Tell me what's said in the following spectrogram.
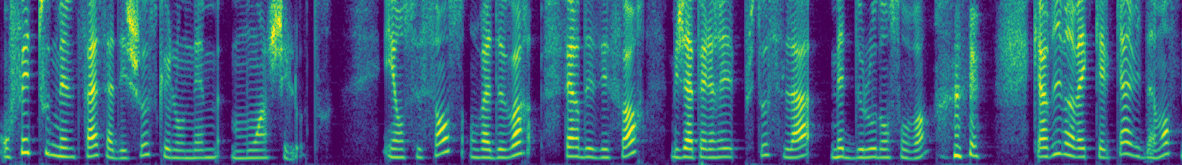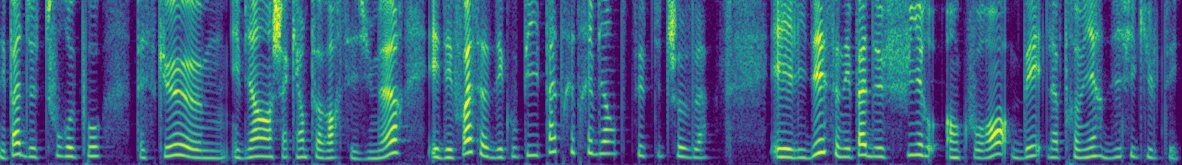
on fait tout de même face à des choses que l'on aime moins chez l'autre. Et en ce sens, on va devoir faire des efforts, mais j'appellerais plutôt cela mettre de l'eau dans son vin. Car vivre avec quelqu'un, évidemment, ce n'est pas de tout repos, parce que, euh, eh bien, chacun peut avoir ses humeurs, et des fois, ça se découpille pas très très bien, toutes ces petites choses-là. Et l'idée, ce n'est pas de fuir en courant dès la première difficulté.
